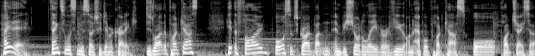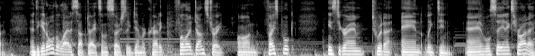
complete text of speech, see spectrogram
Hey there. Thanks for listening to Socially Democratic. Did you like the podcast? Hit the follow or subscribe button and be sure to leave a review on Apple Podcasts or Podchaser. And to get all the latest updates on Socially Democratic, follow Dunn Street on Facebook, Instagram, Twitter, and LinkedIn. And we'll see you next Friday.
